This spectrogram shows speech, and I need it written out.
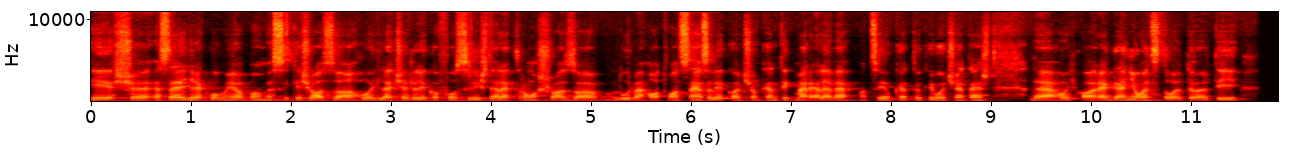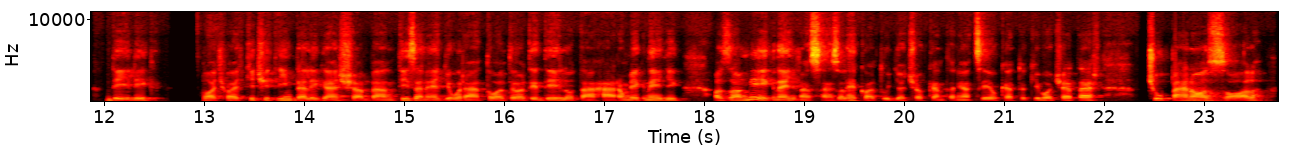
És ezt egyre komolyabban veszik. És azzal, hogy lecserélik a foszilis elektromosra, azzal durván 60%-kal csökkentik már eleve a CO2 kibocsátást, de hogyha reggel 8-tól tölti délig, vagy ha egy kicsit intelligensebben 11 órától tölti délután 3-ig 4-ig, azzal még 40%-kal tudja csökkenteni a CO2 kibocsátást, csupán azzal,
